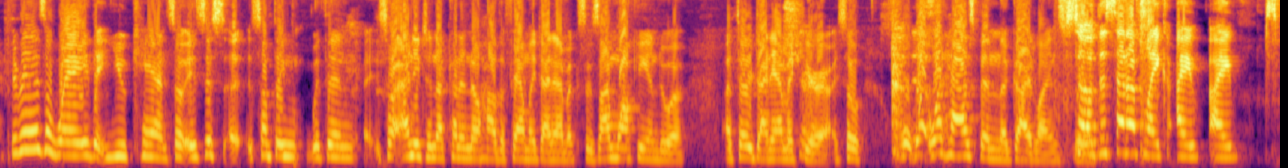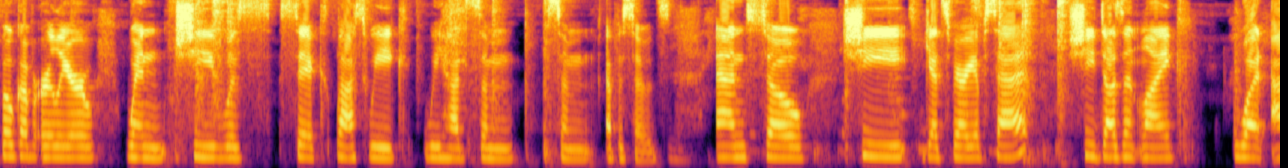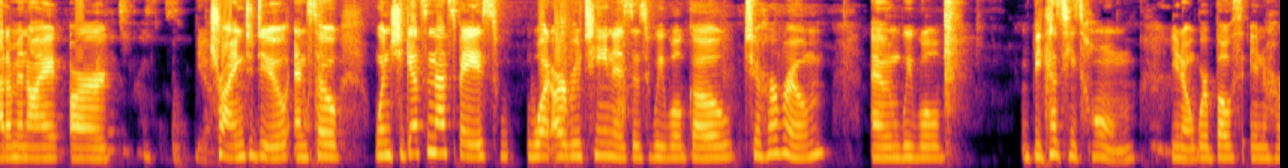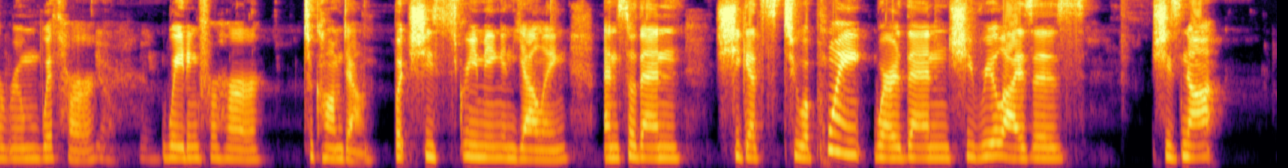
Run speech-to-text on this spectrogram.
There is a way that you can. So is this uh, something within? So I need to not kind of know how the family dynamics. Because I'm walking into a, a third dynamic Sure. here. So, wh- this- what what has been the guidelines? So the setup, like I I spoke of earlier, when she was sick last week, we had some some episodes, and so she gets very upset. She doesn't like what Adam and I are trying to do, and so when she gets in that space, what our routine is is we will go to her room, and we will because he's home. You know, we're both in her room with her waiting for her to calm down. But she's screaming and yelling. And so then she gets to a point where then she realizes she's not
